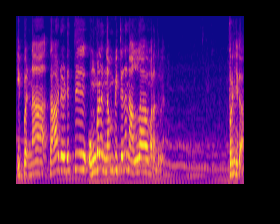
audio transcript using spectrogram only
இப்ப நான் கார்டு எடுத்து உங்களை நம்பிட்டேன்னா நான் அல்லாவை மறந்துடுவேன். புரிஞ்சுதா?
